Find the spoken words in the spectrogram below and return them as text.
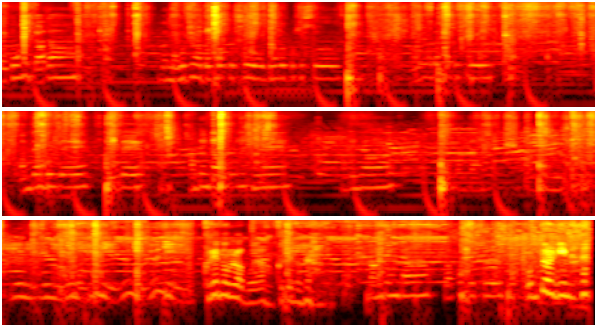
대고기 짜장. 오징어 버섯소스, 오징어 버섯소스, 오징어 버섯소스. 간장불대, 200. 간장장 뿌리시네. 간장. 유니, 유니, 유니, 유니, 유니. 그래놀라 뭐야? 그래놀라. 간장장, 버섯소스. 옥돌김. 네,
